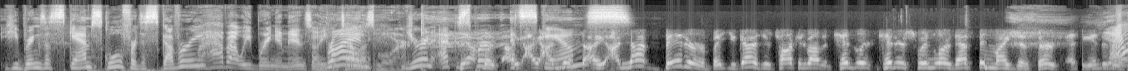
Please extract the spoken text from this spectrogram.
he brings a Scam School for Discovery. Well, how about we bring him in so he Brian, can tell us more? you're an Yeah, expert look, I, at I, I scams. just, I, I'm not bitter, but you guys are talking about the Tinder, Tinder swindler. That's been my dessert at the end of Yes,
